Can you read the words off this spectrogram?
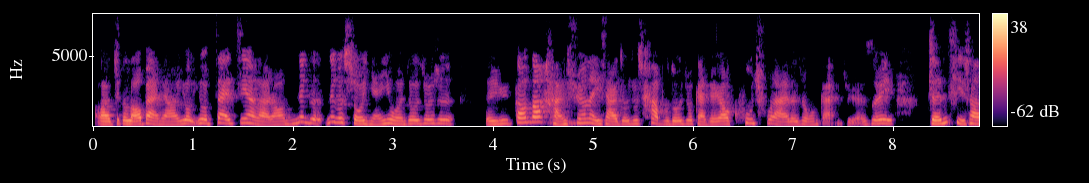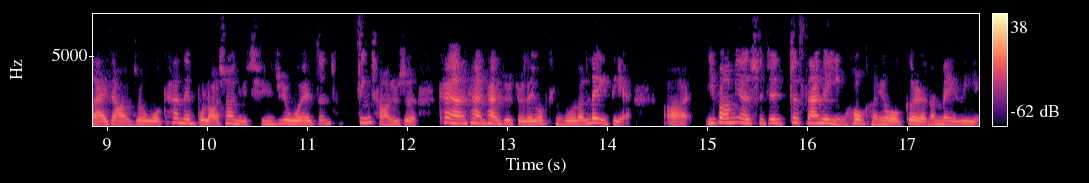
呃这个老板娘又又再见了，然后那个那个时候严艺文就就是。等于刚刚寒暄了一下，就就差不多就感觉要哭出来的这种感觉，所以整体上来讲，就我看那部《老少女奇遇记》，我也真经常就是看看看看，就觉得有挺多的泪点啊。一方面是这这三个影后很有个人的魅力，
